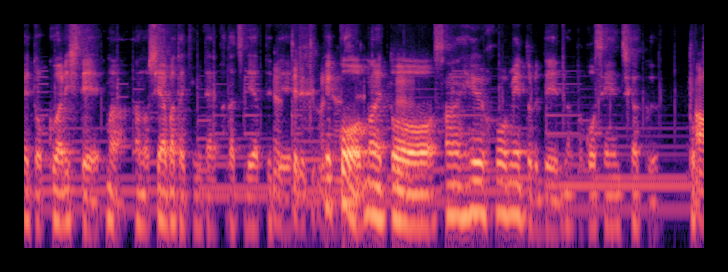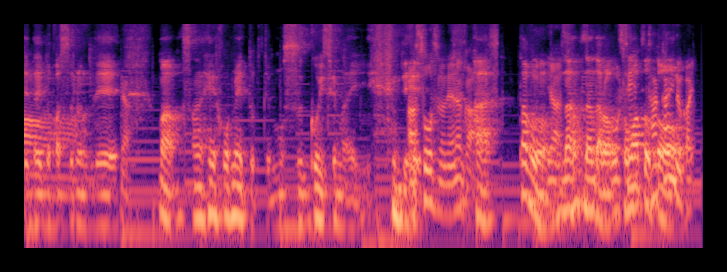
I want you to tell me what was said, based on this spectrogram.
えっと、区割りして、まあ、あの、シェア畑みたいな形でやってて、てね。結構、まあえっと3平方メートルでなんか5000円近く取ってたりとかするんでまあ3平方メートルってもうすっごい狭いんで、あそうですよね。なんか、はい、多分ななんだろう、ト5000マト高いのかと、うん、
